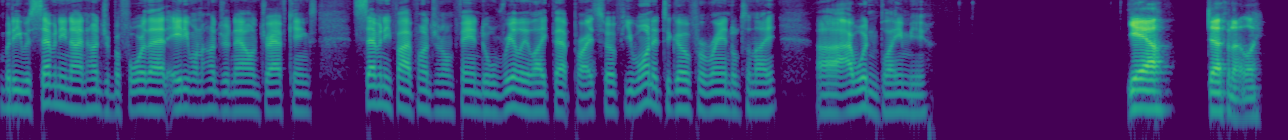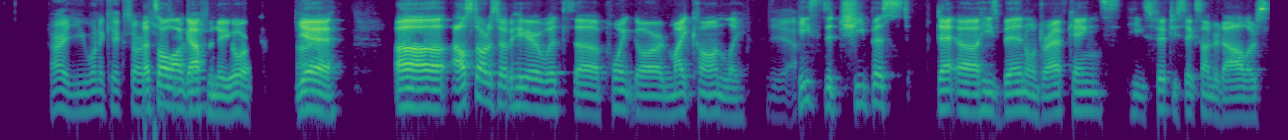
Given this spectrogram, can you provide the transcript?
but he was 7,900 before that. 8,100 now on DraftKings, 7,500 on FanDuel. Really like that price. So if you wanted to go for Randle tonight, uh, I wouldn't blame you. Yeah, definitely. All right, you want to kickstart? That's all I got for New York. All right. Uh, I'll start us over here with uh, point guard Mike Conley. Yeah, He's the cheapest that uh, he's been on DraftKings. He's fifty six hundred dollars.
